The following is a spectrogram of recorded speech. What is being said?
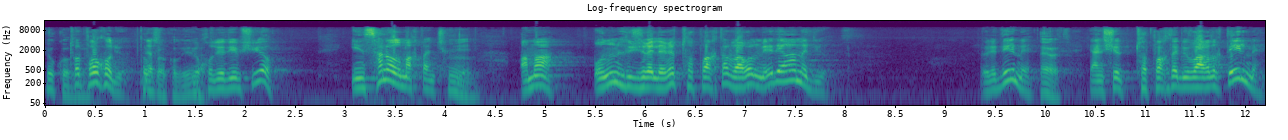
Yok oluyor. Toprak oluyor. Toprak Nasıl? oluyor, Yok evet. oluyor diye bir şey yok. İnsan olmaktan çıkıyor. Ama onun hücreleri toprakta var olmaya devam ediyor. Öyle değil mi? Evet. Yani şimdi toprakta bir varlık değil mi?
